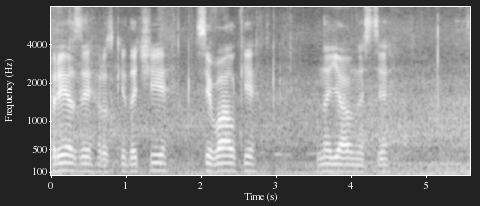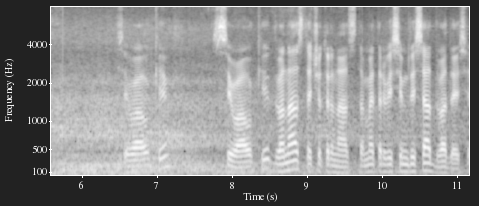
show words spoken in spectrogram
фрези, розкидачі, сівалки в наявності. Сівалки, сівалки, 12-14, метр 80, 2,10.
